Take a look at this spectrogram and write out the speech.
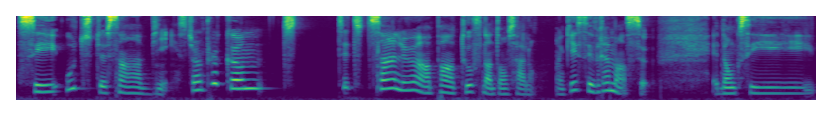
c'est où tu te sens bien. C'est un peu comme tu te sens là en pantoufle dans ton salon. OK? C'est vraiment ça. Et donc, c'est.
